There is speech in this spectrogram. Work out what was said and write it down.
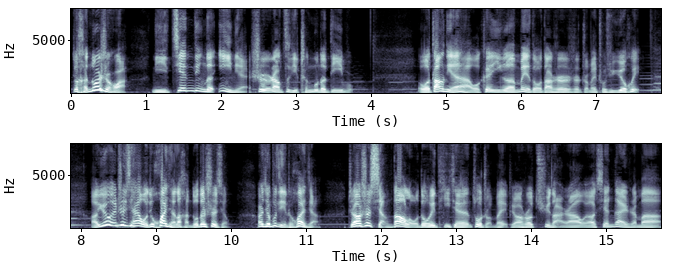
就很多时候啊，你坚定的意念是让自己成功的第一步。我当年啊，我跟一个妹子，我当时是准备出去约会。啊，约会之前我就幻想了很多的事情，而且不仅是幻想，只要是想到了，我都会提前做准备。比方说去哪儿啊，我要先干什么，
